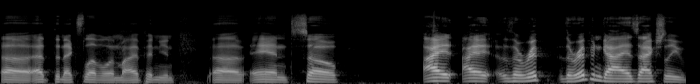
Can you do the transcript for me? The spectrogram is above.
uh, at the next level in my opinion. Uh, and so I I the rip the Rypien guy is actually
